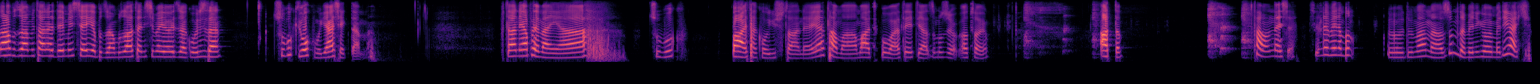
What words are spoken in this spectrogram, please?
Ne yapacağım? Bir tane demir şey yapacağım. Bu zaten işime yarayacak. O yüzden çubuk yok mu? Gerçekten mi? Bir tane yap hemen ya. Çubuk. Bayta koy 100 taneye. Tamam artık bu bayta ihtiyacımız yok. Atıyorum. Attım. Tamam neyse. Şimdi benim bunu öldürmem lazım da beni görmedi ya ki.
